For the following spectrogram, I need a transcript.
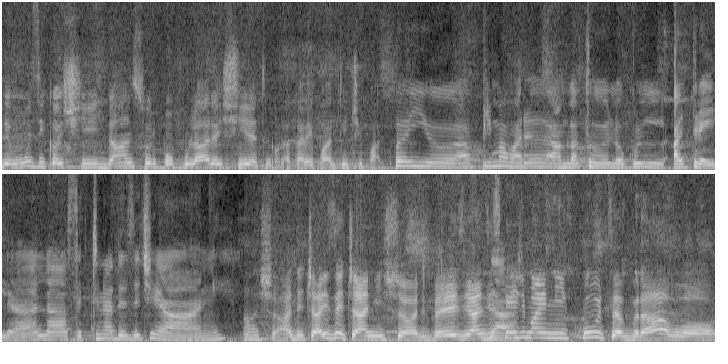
de muzică și dansuri populare și etno la care ai participat. Păi, uh, prima oară am luat uh, locul al treilea la secțiunea de 10 ani. Așa, deci ai 10 anișori, vezi? I-am zis Da. că ești mai micuță, bravo!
